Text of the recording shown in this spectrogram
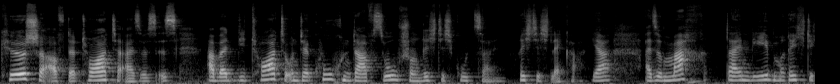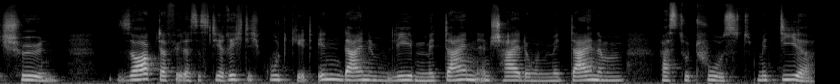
Kirsche auf der Torte. Also es ist, aber die Torte und der Kuchen darf so schon richtig gut sein, richtig lecker. Ja, also mach dein Leben richtig schön. Sorg dafür, dass es dir richtig gut geht in deinem Leben, mit deinen Entscheidungen, mit deinem, was du tust, mit dir,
